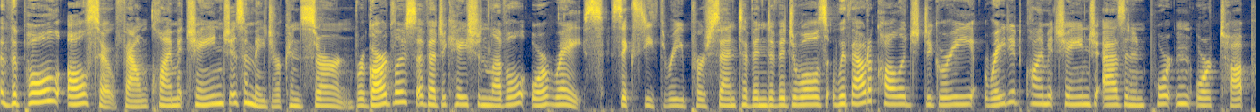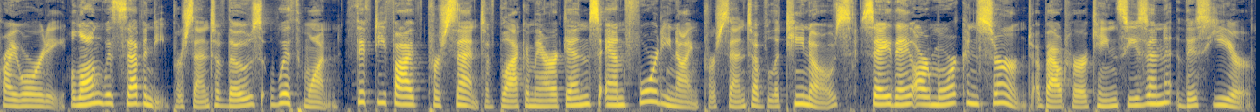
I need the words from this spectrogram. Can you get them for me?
The poll also found climate change is a major concern, regardless of education level or race. 63% of individuals without a college degree rated climate change as an important or top priority, along with 70% of those with one. 55% of Black Americans and 49% of Latinos say they are more concerned about hurricane season this year.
